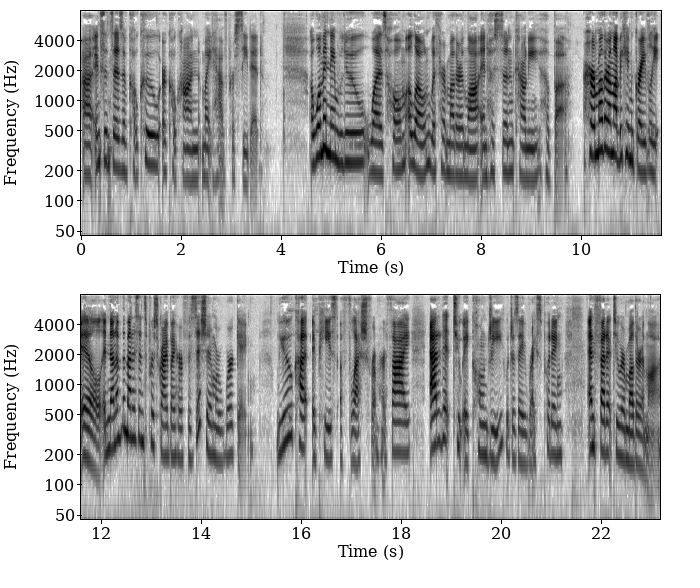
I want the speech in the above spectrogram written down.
uh, instances of koku or kokan might have proceeded. A woman named Liu was home alone with her mother in law in Hesun County, Hebei her mother in law became gravely ill, and none of the medicines prescribed by her physician were working. Liu cut a piece of flesh from her thigh, added it to a congee, which is a rice pudding, and fed it to her mother in law.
